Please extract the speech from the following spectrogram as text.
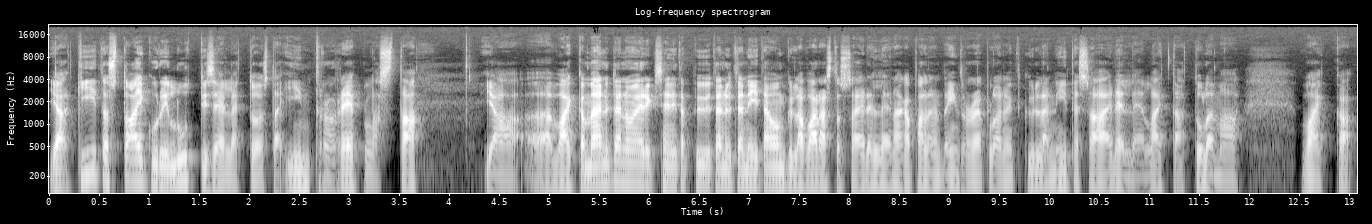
Ja kiitos Taikuri Luttiselle tuosta intro-replasta. Ja äh, vaikka mä nyt en ole erikseen niitä pyytänyt, ja niitä on kyllä varastossa edelleen aika paljon niitä intro-reploja, niin kyllä niitä saa edelleen laittaa tulemaan, vaikka,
